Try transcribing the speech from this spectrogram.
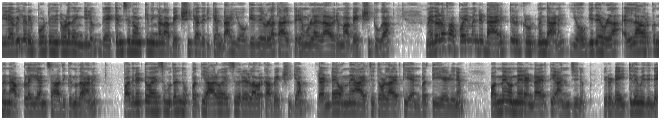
നിലവിൽ റിപ്പോർട്ട് ചെയ്തിട്ടുള്ളതെങ്കിലും വേക്കൻസി നോക്കി നിങ്ങൾ അപേക്ഷിക്കാതിരിക്കേണ്ട. യോഗ്യതയുള്ള താല്പര്യമുള്ള എല്ലാവരും അപേക്ഷിക്കുക. മെത്തേഡ് ഓഫ് അപ്പോയിൻമെന്റ് ഡയറക്റ്റ് റിക്രൂട്ട്മെന്റ് ആണ്. യോഗ്യതയുള്ള എല്ലാവർക്കും തന്നെ അപ്ലൈ ചെയ്യാൻ സാധിക്കുന്നതാണ്. പതിനെട്ട് വയസ്സ് മുതൽ മുപ്പത്തി ആറ് വയസ്സ് വരെയുള്ളവർക്ക് അപേക്ഷിക്കാം. രണ്ട് ഒന്ന് ആയിരത്തി തൊള്ളായിരത്തി എൺപത്തി ഏഴിനും ഒന്ന് ഒന്ന് രണ്ടായിരത്തി അഞ്ചിനും. ഈ ഒരു ഡേറ്റിലും ഇതിന്റെ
